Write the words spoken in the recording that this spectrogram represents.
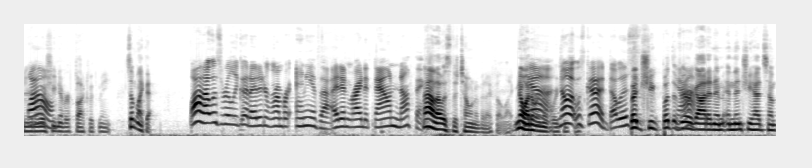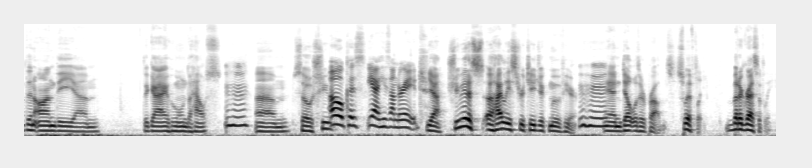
You're gonna Wow. wish you never fucked with me. Something like that. Wow, that was really good. I didn't remember any of that. I didn't write it down. Nothing. Ah, that was the tone of it. I felt like. No, I don't remember. What No, it was good. That was. But she put the fear Yeah. of God in him, and then she had something on the um, the guy who owned the house. Mm-hmm. Um, so she, oh, cause yeah, he's underage. yeah, she made a highly strategic move here Mm-hmm. and dealt with her problems swiftly but aggressively,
